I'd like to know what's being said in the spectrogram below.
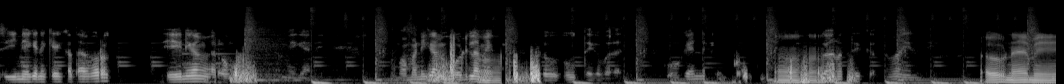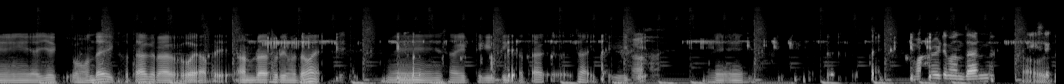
සීනය කෙන එක කතාකොරොත් ඒනිකන් අරම මේ ගැන මම නිකන් ගොඩිල මේ උත් එක බලත් ඕකන්න ගනත් එක තමයි ඉන්නේ. ඔවු නෑ මේ අය හොඳයි කතා කර. ඔය අපේ අන්ඩාපුරීම තමයි. මේ සයිට් එක ඉති කතා සයිට් මට මන්දන්න කවුද?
